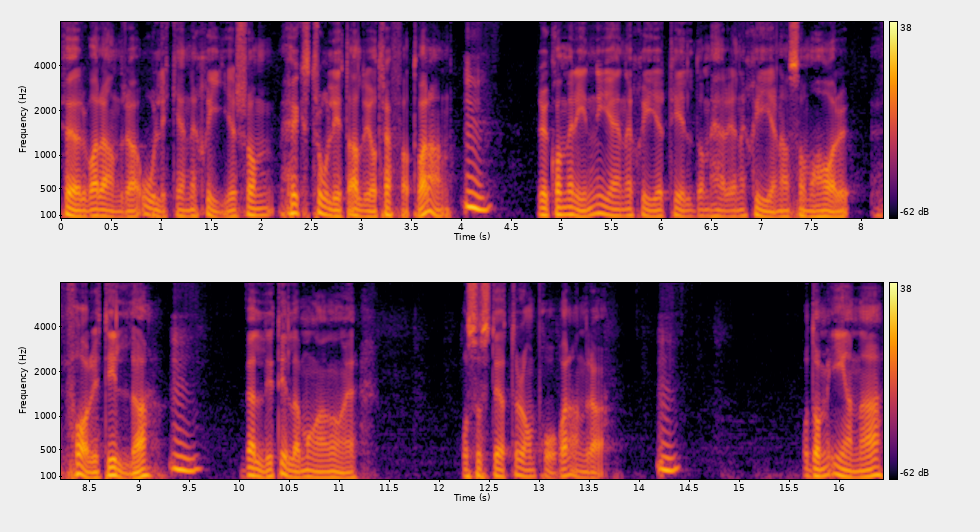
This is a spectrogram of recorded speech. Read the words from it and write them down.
för varandra olika energier som högst troligt aldrig har träffat varandra. Mm. Det kommer in nya energier till de här energierna som har farit illa, Mm. väldigt illa många gånger. Och så stöter de på varandra. Mm. Och de ena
